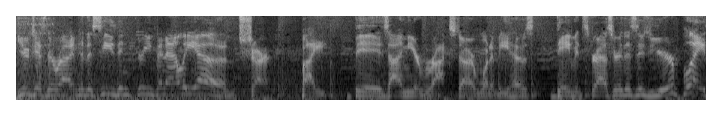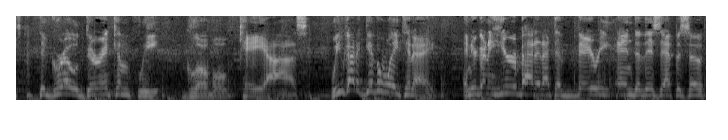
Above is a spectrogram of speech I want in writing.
You just arrived to the season three finale of Shark Bite Biz. I'm your rock star wannabe host, David Strausser. This is your place to grow during complete global chaos. We've got a giveaway today, and you're going to hear about it at the very end of this episode,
